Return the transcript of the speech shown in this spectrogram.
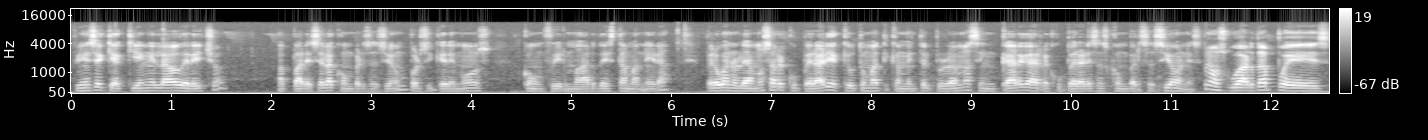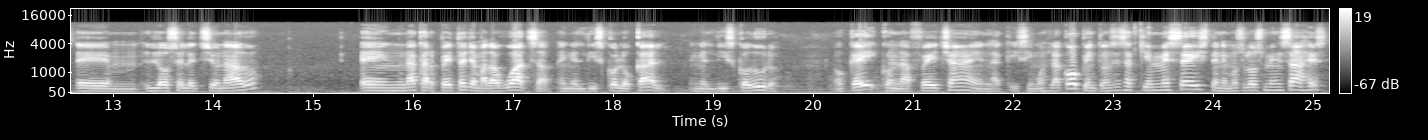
Fíjense que aquí en el lado derecho aparece la conversación por si queremos confirmar de esta manera. Pero bueno le damos a recuperar y aquí automáticamente el programa se encarga de recuperar esas conversaciones. Nos guarda pues em, lo seleccionado en una carpeta llamada whatsapp en el disco local en el disco duro ok con la fecha en la que hicimos la copia. Entonces aquí en message tenemos los mensajes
